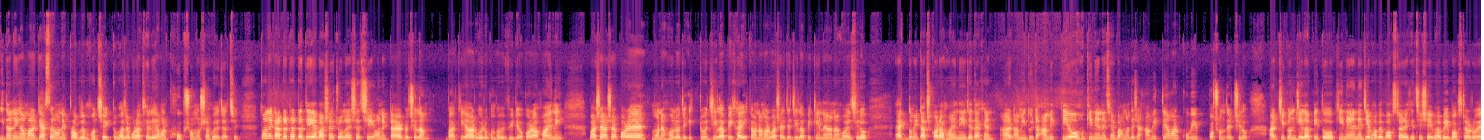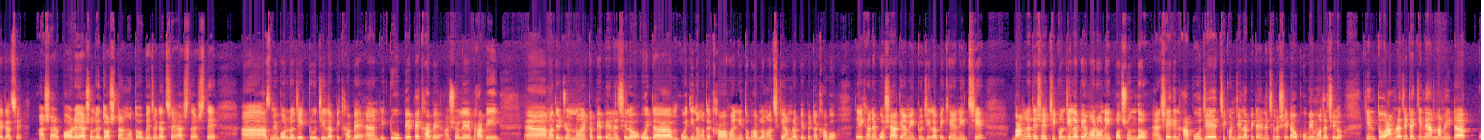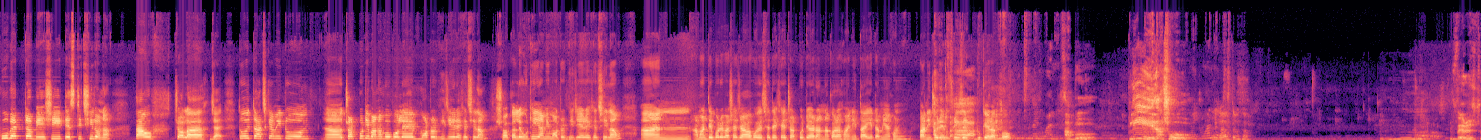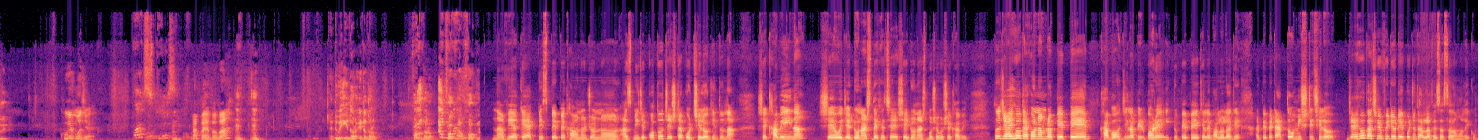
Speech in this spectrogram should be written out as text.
ইদানিং আমার গ্যাসের অনেক প্রবলেম হচ্ছে। একটু ভাজা পোড়া খেলেই আমার খুব সমস্যা হয়ে যাচ্ছে। তো অনেক আড্ডা টাড্ডা দিয়ে বাসায় চলে এসেছি। অনেক টায়ার্ডও ছিলাম। বাকি আর ওই রকমভাবে ভিডিও করা হয়নি। বাসায় আসার পরে মনে হলো যে একটু জিলাপি খাই, কারণ আমার বাসায় যে জিলাপি কিনে আনা হয়েছিল একদমই টাচ করা হয়নি যে দেখেন। আর আমি দুইটা আমিত্তিও কিনে এনেছি, বাংলাদেশে আমিত্তি আমার খুবই পছন্দের ছিল। আর চিকন জিলাপি, তো কিনে এনে যেভাবে বক্সটা রেখেছি সেইভাবেই বক্সটা রয়ে গেছে। আসার পরে আসলে দশটার মতো বেজে গেছে আস্তে আস্তে। আজমি বলল যে একটু জিলাপি খাবে অ্যান্ড একটু পেঁপে খাবে। আসলে ভাবি আমাদের জন্য একটা পেঁপে এনেছিল। ওইটা ওই দিন আমাদের খাওয়া হয়নি, তো ভাবলাম আজকে আমরা পেঁপেটা খাব। তো এখানে বসে আগে আমি একটু জিলাপি খেয়ে নিচ্ছি। বাংলাদেশের চিকন জিলাপি আমার অনেক পছন্দ অ্যান্ড সেই দিন আপু যে চিকন জিলাপিটা এনেছিল সেটাও খুবই মজা ছিল। কিন্তু আমরা যেটা কিনে আনলাম, এটা খুব একটা বেশি টেস্টি ছিল না, তাও চলা যায়। তো ওই তো আজকে আমি একটু চটপটি বানাবো বলে মটর ভিজিয়ে রেখেছিলাম। সকালে উঠেই আমি মটর ভিজিয়ে রেখেছিলাম। আমার দেবরের বাসায় যাওয়া হয়েছে দেখে চটপটি আর রান্না করা হয়নি তাই এটা আমি এখন পানি ঝরে ফ্রিজে ঢুকে রাখব। আব্বু প্লিজ আসো। তুমি খাও Mm, খুবই মজা পাপায়া বাবা। Mm, mm. তুমি এই ধরো, এটা ধরো। ফক ধরো ফক নাও ফক নাও। নাভিয়াকে এক পিস পেঁপে খাওয়ানোর জন্য আজমি যে কত চেষ্টা করছিল, কিন্তু না, সে খাবেই না। সে ওই যে ডোনার্স দেখেছে, সেই ডোনার্স বসে বসে খাবে। তো যাই হোক, এখন আমরা পেঁপে খাব। জিলাপির পরে একটু পেঁপে খেলে ভালো লাগে। আর পেঁপেটা এত মিষ্টি ছিল। যাই হোক, আজকের ভিডিওটা এই পর্যন্ত। আল্লাহ হাফেজ, আসসালামু আলাইকুম।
